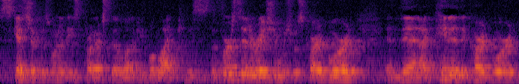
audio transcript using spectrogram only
SketchUp is one of these products that a lot of people like. This is the first iteration, which was cardboard, and then I painted the cardboard,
